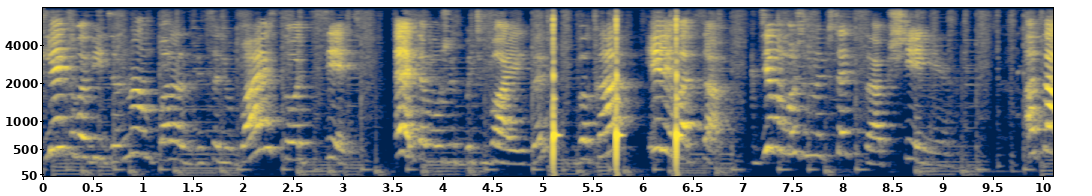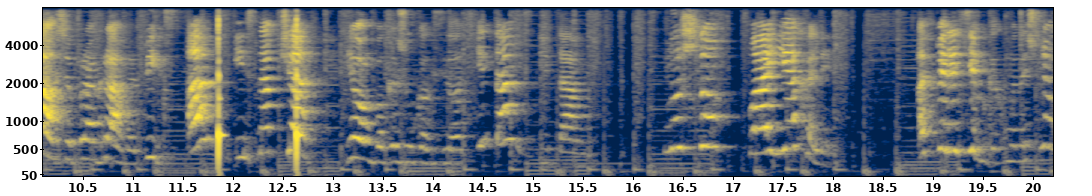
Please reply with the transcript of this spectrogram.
Для этого видео нам понадобится любая соцсеть. Это может быть Viber, ВК или WhatsApp, где мы можем написать сообщение. А также программы PixArt и Snapchat. Я вам покажу, как сделать и там, и там. Ну что, поехали! А перед тем, как мы начнем,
